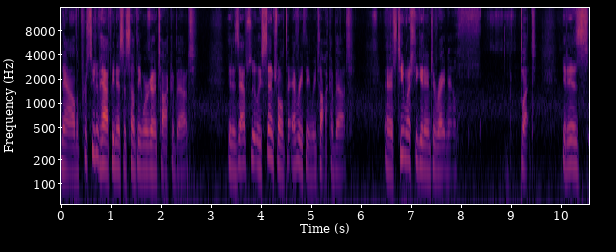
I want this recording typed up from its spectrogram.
Now, the pursuit of happiness is something we're going to talk about It is absolutely central to everything we talk about. And it's too much to get into right now. But it is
